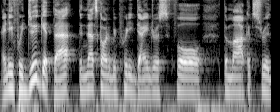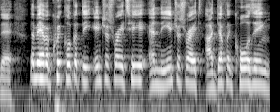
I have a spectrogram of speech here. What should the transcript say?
and if we do get that then that's going to be pretty dangerous for the markets through there let me have a quick look at the interest rates here and the interest rates are definitely causing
